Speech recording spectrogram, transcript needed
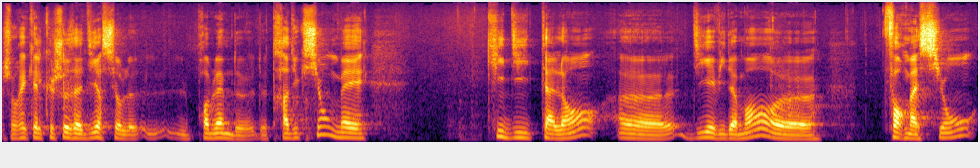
j'aurais quelque chose à dire sur le, problème de, traduction, mais qui dit talent dit évidemment formation,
